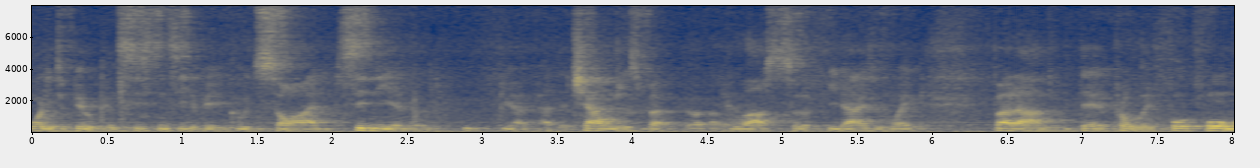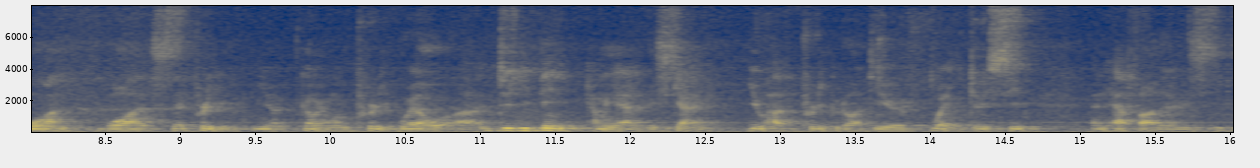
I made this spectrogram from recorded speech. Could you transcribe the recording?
wanting to build consistency to be a good side. Sydney have you know, had the challenges for the last sort of few days and week but um, they're probably form line wise, they're pretty, you know, going on pretty well. Uh, do you think coming out of this game, you'll have a pretty good idea of where you do sit and how far there is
